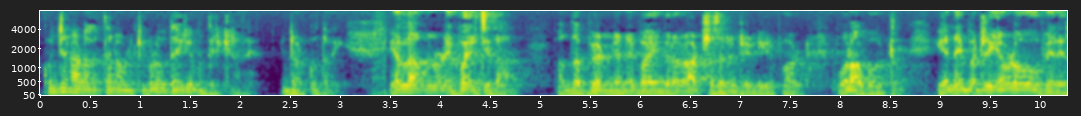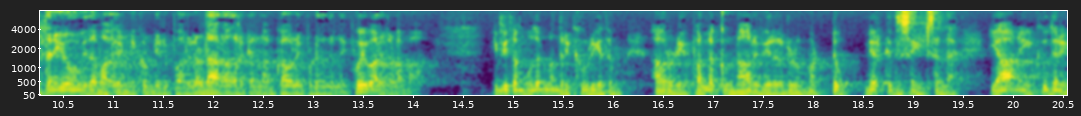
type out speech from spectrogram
கொஞ்ச நாளாகத்தான் அவளுக்கு இவ்வளவு தைரியம் வந்திருக்கிறது. என்றாள் குந்தவை எல்லாம் உன்னுடைய பயிற்சி தான் அந்த பெண் என்னை பயங்கர ராட்சசன் என்று எண்ணியிருப்பாள். போனால் போகட்டும் என்னை பற்றி எவ்வளவோ பேர் எத்தனையோ விதமாக எண்ணிக்கொண்டிருப்பார்கள். நான் அதற்கெல்லாம் கவலைப்படுவதில்லை. போய் வாருங்களம்மா. இவ்விதம் முதன் மந்திரி கூறியதும் அவருடைய பல்லக்கும் நாலு வீரர்களும் மட்டும் மேற்கு திசையில் செல்ல யானை குதிரை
